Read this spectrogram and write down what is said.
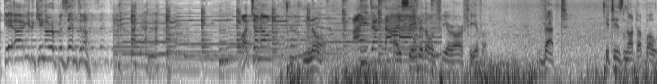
Okay, are you the king of representing them? Watch you now. No, I just start. I say without fear or favor that it is not about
